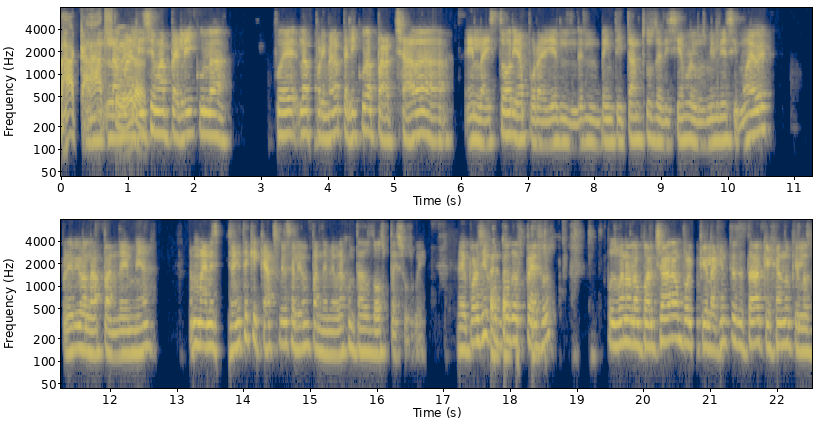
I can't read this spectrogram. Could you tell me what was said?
ah, La, Cats, la veras. malísima película. Fue la primera película parchada en la historia por ahí el veintitantos de diciembre del 2019, previo a la pandemia. No mames, imagínate que Cats hubiera salido en pandemia, hubiera juntado dos pesos, güey. Eh, por así juntó dos pesos. Pues bueno, lo parcharon porque la gente se estaba quejando que los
